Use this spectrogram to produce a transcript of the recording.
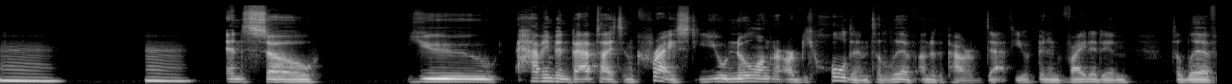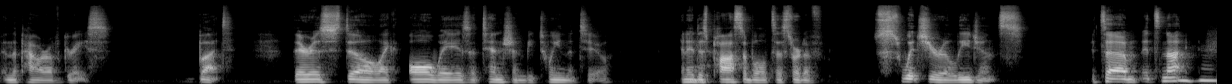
Mm. Mm. and so you having been baptized in christ you no longer are beholden to live under the power of death you have been invited in to live in the power of grace but there is still like always a tension between the two and it is possible to sort of switch your allegiance it's um it's not Mhm.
